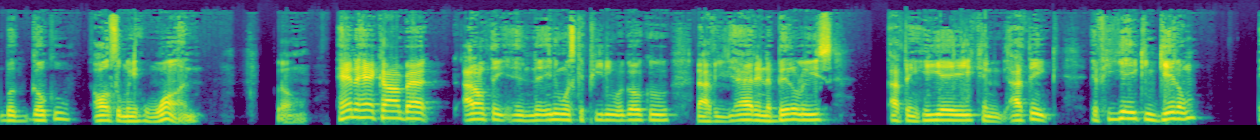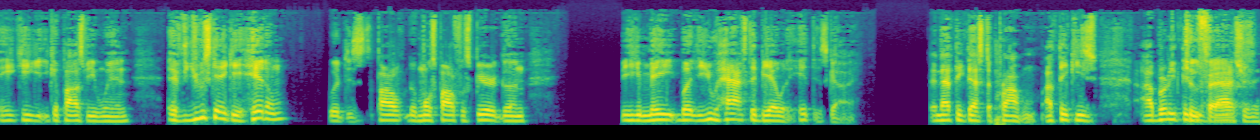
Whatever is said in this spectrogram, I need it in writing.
but Goku ultimately won. So hand to hand combat, I don't think anyone's competing with Goku. Now, if you add in abilities, I think Hiei can. I think if Hiei can get him, he, he, he could possibly win. If Yusuke can hit him with his power, the most powerful spirit gun, he can make. But you have to be able to hit this guy, and I think that's the problem. I think he's. I really think too he's fast. faster.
